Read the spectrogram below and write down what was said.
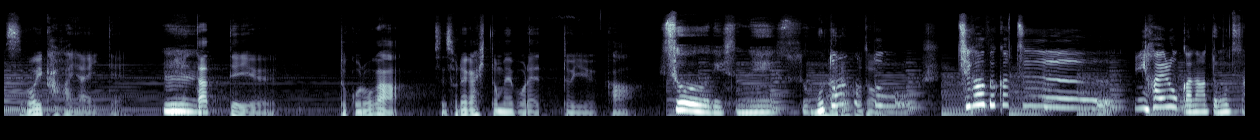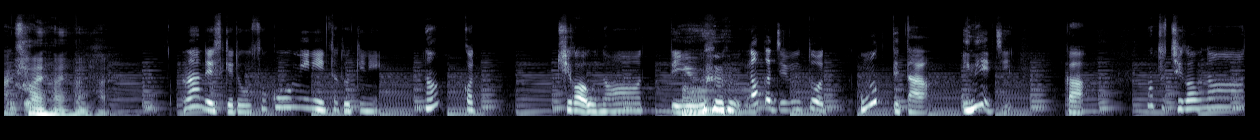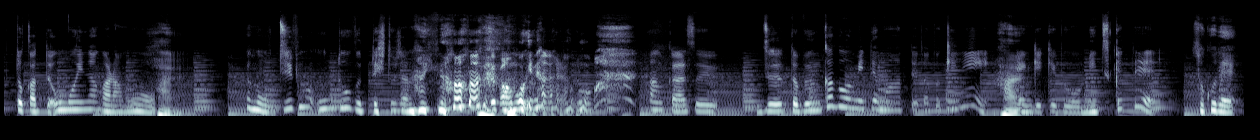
すごい輝いてうん。見えたっていうところが、それが一目惚れというかそうですね。そうもともと違う部活に入ろうかなと思ってたんですよ、はいはいはいはい。なんですけどそこを見に行った時になんか違うなーっていあうー なんか自分とは思ってたイメージがもっと違うなーとかって思いながらも、はい。でも自分運動部って人じゃないなーとか思いながらも なんかそういうずっと文化部を見て回ってた時に、はい。演劇部を見つけてそこで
